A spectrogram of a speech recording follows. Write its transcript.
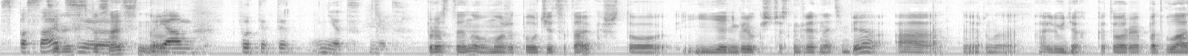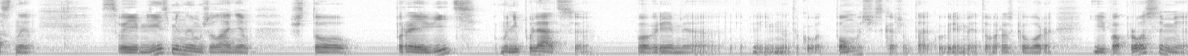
спасать, тире- э, спасать, ну, прям вот это нет, нет. Просто, ну, может получиться так, что и я не говорю сейчас конкретно о тебе, а, наверное, о людях, которые подвластны своим низменным желаниям, что проявить манипуляцию во время именно такой вот помощи, скажем так, во время этого разговора и вопросами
